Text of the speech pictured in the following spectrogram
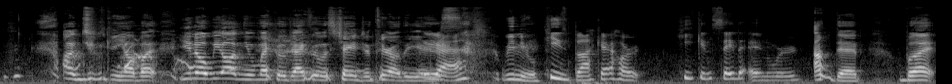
I'm joking, y'all, but you know, we all knew Michael Jackson was changing throughout the years. Yeah. We knew. He's black at heart. He can say the N word. I'm dead. But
